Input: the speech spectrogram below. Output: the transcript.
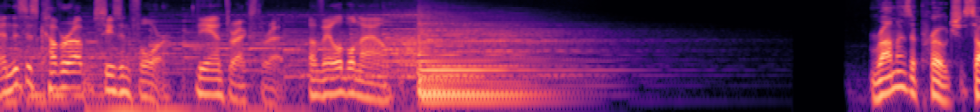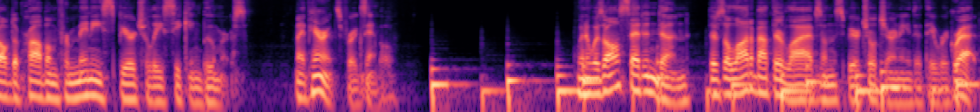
and this is Cover Up Season 4 The Anthrax Threat. Available now. Rama's approach solved a problem for many spiritually seeking boomers. My parents, for example. When it was all said and done, there's a lot about their lives on the spiritual journey that they regret,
